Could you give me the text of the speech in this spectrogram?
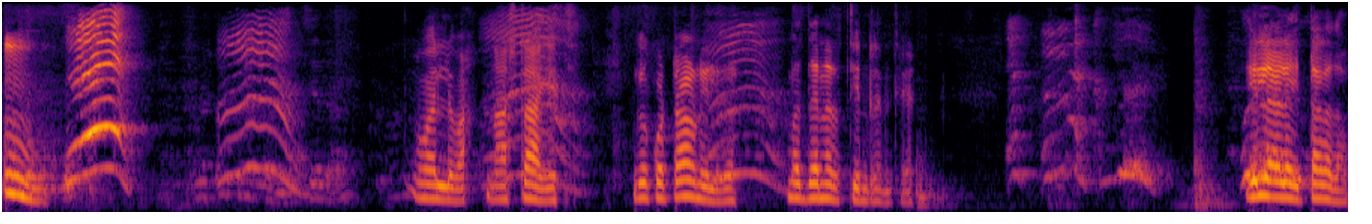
ಹ್ಞೂ ಒಲ್ವಾ ನಾಷ್ಟ ಆಗೈತಿ. ಈಗ ಕೊಟ್ಟಾಳ ಇಲ್ಲಿಗೆ ಮಧ್ಯಾಹ್ನ ತಿನ್ರಿ ಅಂತೇಳಿ ಇಲ್ಲ ಹೇಳ ಇತ್ತಾಗದಾವ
